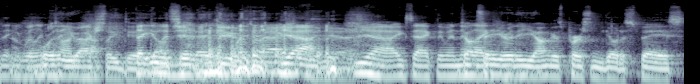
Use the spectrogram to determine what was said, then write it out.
That you're willing Or to that talk you about. actually did. That you Don't legit that do. you actually yeah, did. yeah, exactly. When they're Don't like, say you're the youngest person to go to space.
